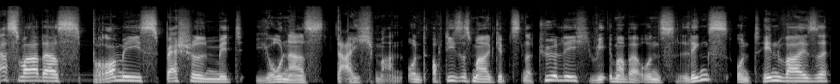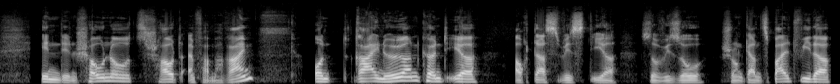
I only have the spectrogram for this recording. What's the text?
Das war das Promi-Special mit Jonas Deichmann. Und auch dieses Mal gibt es natürlich, wie immer bei uns, Links und Hinweise in den Show Notes. Schaut einfach mal rein. Und reinhören könnt ihr, auch das wisst ihr sowieso schon ganz bald wieder.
